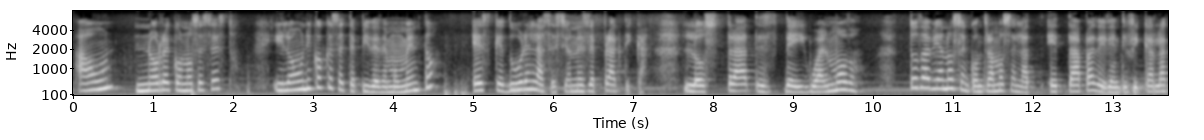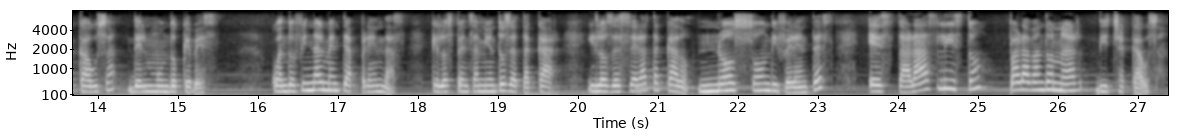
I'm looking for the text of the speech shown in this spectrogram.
Aún no reconoces esto, y lo único que se te pide de momento es que duren las sesiones de práctica, los trates de igual modo. Todavía nos encontramos en la etapa de identificar la causa del mundo que ves. Cuando finalmente aprendas que los pensamientos de atacar y los de ser atacado no son diferentes, estarás listo para abandonar dicha causa.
